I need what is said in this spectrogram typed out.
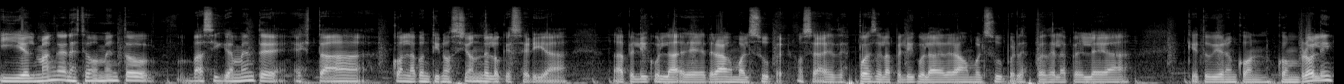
Y el manga en este momento básicamente está con la continuación de lo que sería la película de Dragon Ball Super. O sea, es después de la película de Dragon Ball Super, después de la pelea que tuvieron con, con Broly.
